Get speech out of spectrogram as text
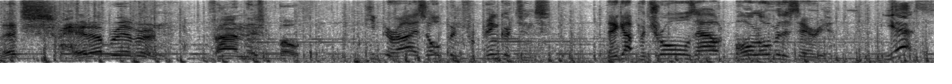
Let's head upriver and find this boat. Keep your eyes open for Pinkertons. They got patrols out all over this area. Yes,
